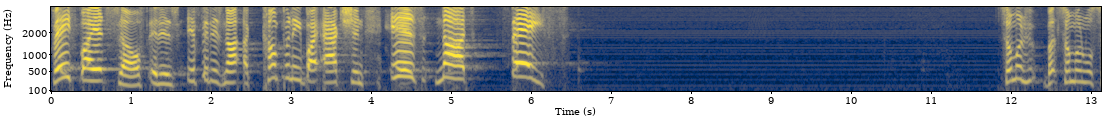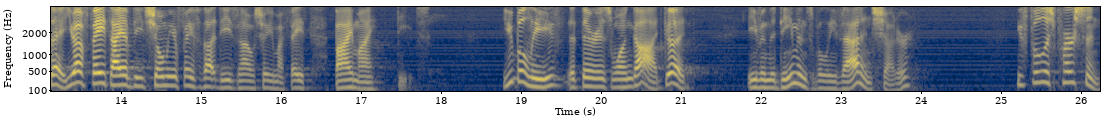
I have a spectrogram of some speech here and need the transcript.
faith by itself, it is if it is not accompanied by action, is not faith. Someone who, but someone will say, You have faith, I have deeds. Show me your faith without deeds, and I will show you my faith by my deeds. You believe that there is one God. Good. Even the demons believe that and shudder. You foolish person.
